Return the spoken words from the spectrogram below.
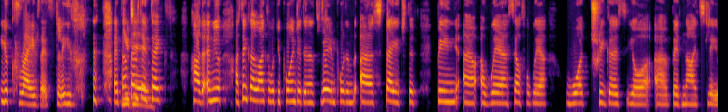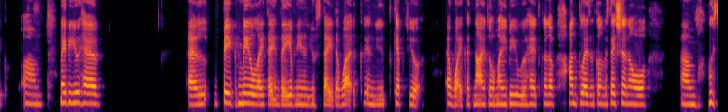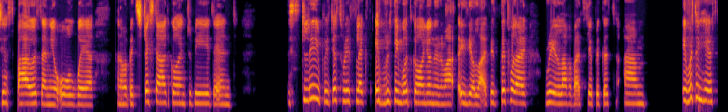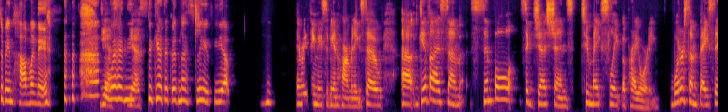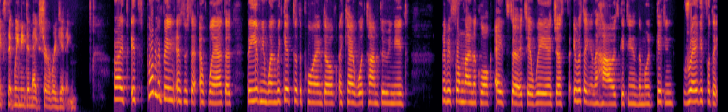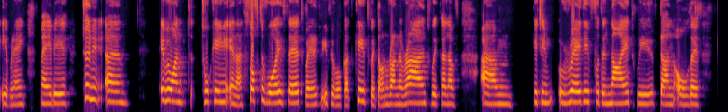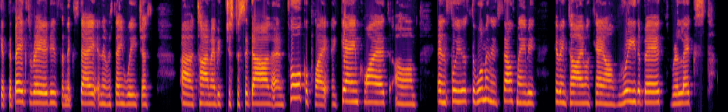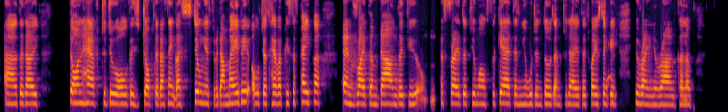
you crave that sleep. and sometimes it takes harder. And you, I think I liked what you pointed, and it's very important uh, stage that being uh, aware, self-aware, what triggers your uh, bed night sleep. Um, maybe you have a big meal later in the evening and you stayed awake and you kept you awake at night or maybe we had kind of unpleasant conversation or um, with your spouse and you all were kind of a bit stressed out going to bed and sleep it just reflects everything what's going on in, my, in your life. It, that's what i really love about sleep because um, everything has to be in harmony yes, when yes. to get a good night's sleep. Yep Everything needs to be in harmony. So, uh, give us some simple suggestions to make sleep a priority. What are some basics that we need to make sure we're getting? Right. It's probably being, as you said, aware that the evening when we get to the point of, okay, what time do we need? Maybe from nine o'clock, eight thirty, we're just everything in the house, getting in the mood, getting ready for the evening. Maybe turning, um, everyone t- talking in a softer voice. That where if you've got kids, we don't run around. We kind of um, getting ready for the night. We've done all the get the bags ready for next day and everything. We just uh, time maybe just to sit down and talk or play a game quiet. Um, and for you, the woman herself, maybe having time, okay, I'll read a bit, relaxed, uh, that I don't have to do all this job that I think I still need to be done. Maybe I'll just have a piece of paper and write them down that you're afraid that you won't forget and you wouldn't do them today. That way you're thinking you're running around kind of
